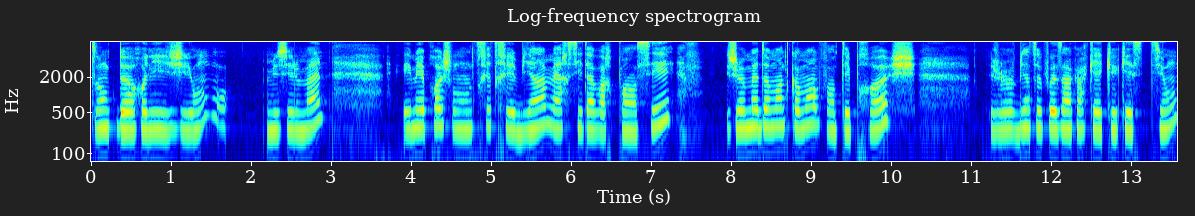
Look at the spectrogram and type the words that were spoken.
donc de religion musulmane. Et mes proches vont très très bien, merci d'avoir pensé. Je me demande comment vont tes proches. Je veux bien te poser encore quelques questions.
